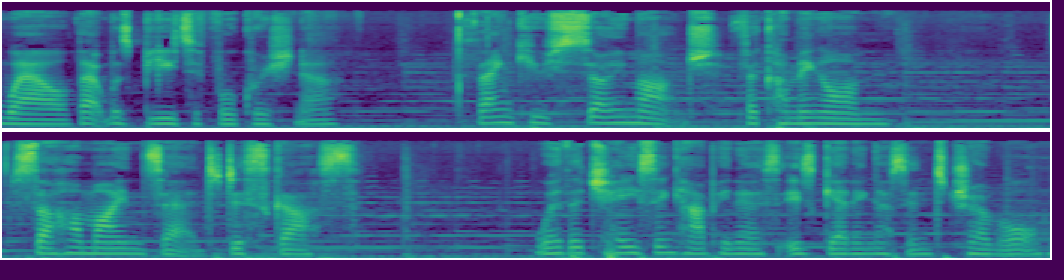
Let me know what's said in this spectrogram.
Wow, that was beautiful, Krishna. Thank you so much for coming on Saha Mindset to discuss whether chasing happiness is getting us into trouble.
